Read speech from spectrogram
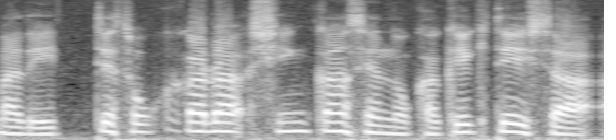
まで行って、そこから新幹線の各駅停車、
